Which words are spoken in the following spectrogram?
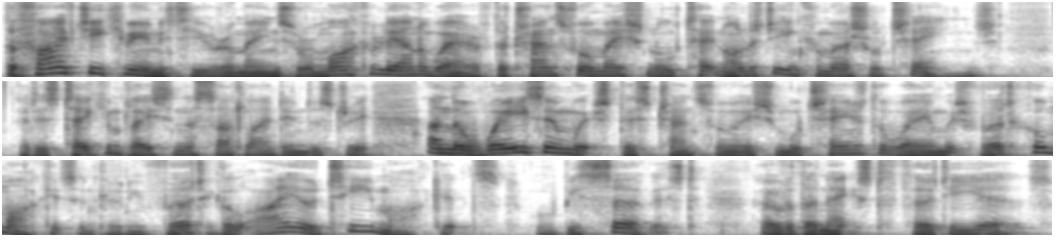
The 5G community remains remarkably unaware of the transformational technology and commercial change that is taking place in the satellite industry and the ways in which this transformation will change the way in which vertical markets, including vertical IoT markets, will be serviced over the next 30 years.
